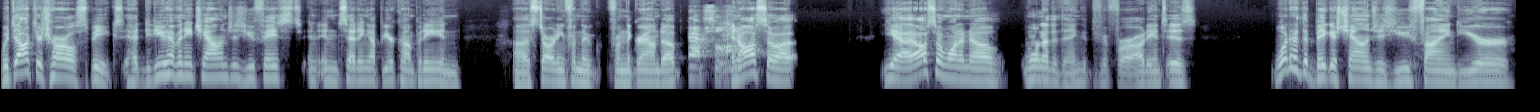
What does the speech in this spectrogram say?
With Dr. Charles Speaks, had, did you have any challenges you faced in, in setting up your company and uh, starting from the from the ground up? Absolutely. And also, uh, yeah, I also want to know one other thing for, for our audience is what are the biggest challenges you find your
